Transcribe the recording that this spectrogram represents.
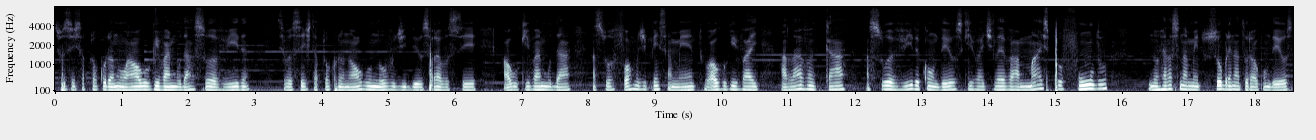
se você está procurando algo que vai mudar a sua vida, se você está procurando algo novo de Deus para você, algo que vai mudar a sua forma de pensamento, algo que vai alavancar a sua vida com Deus, que vai te levar mais profundo no relacionamento sobrenatural com Deus,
